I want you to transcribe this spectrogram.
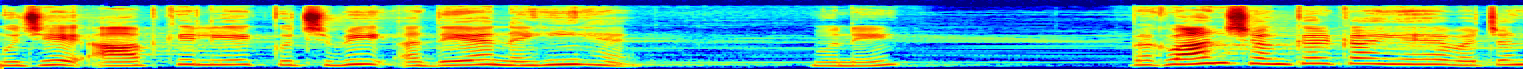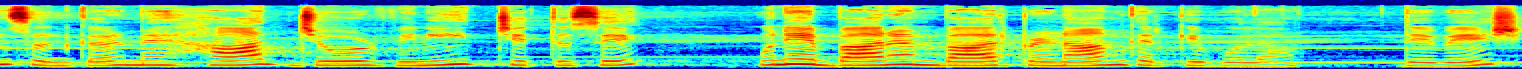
मुझे आपके लिए कुछ भी अदेय नहीं है। मुने भगवान शंकर का यह वचन सुनकर मैं हाथ जोड़ विनीत चित्त से उन्हें बारंबार प्रणाम करके बोला, देवेश,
